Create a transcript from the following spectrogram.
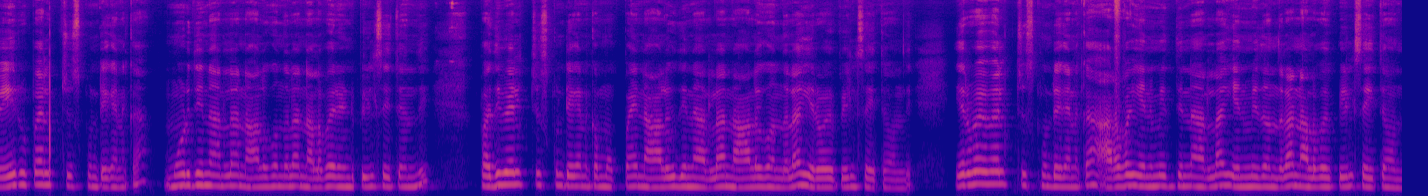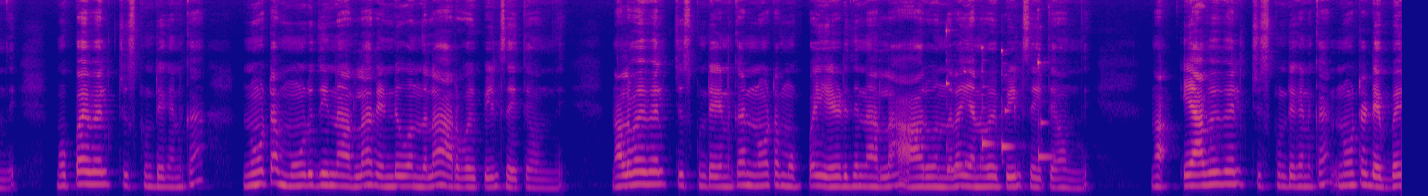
వెయ్యి రూపాయలకు చూసుకుంటే కనుక మూడు దినార్ల నాలుగు వందల నలభై రెండు పీల్స్ అయితే ఉంది. పదివేలకు చూసుకుంటే కనుక ముప్పై నాలుగు దినార్ల నాలుగు వందల ఇరవై పీల్స్ అయితే ఉంది. ఇరవై వేలకు చూసుకుంటే కనుక అరవై ఎనిమిది దినార్ల ఎనిమిది వందల నలభై పీల్స్ అయితే ఉంది. ముప్పై వేలకు చూసుకుంటే కనుక నూట మూడు దినార్ల రెండు వందల అరవై పీల్స్ అయితే ఉంది. నలభై వేలకు చూసుకుంటే కనుక నూట ముప్పై ఏడు దినార్ల ఆరు వందల ఎనభై పీల్స్ అయితే ఉంది. యాభై వేలకు చూసుకుంటే కనుక నూట డెబ్బై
